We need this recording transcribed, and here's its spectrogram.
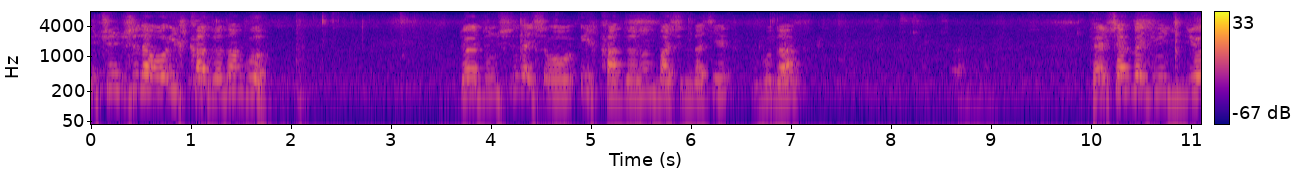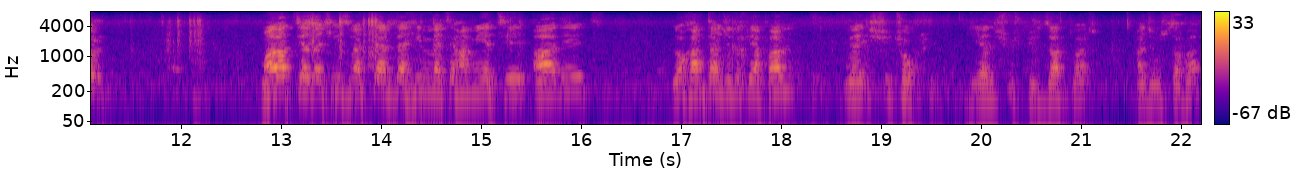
Üçüncüsü de o ilk kadrodan bu. Dördüncüsü de işte o ilk kadronun başındaki bu da. Perşembe günü gidiyor. Malatya'daki hizmetlerde himmeti, hamiyeti, âli lokantacılık yapan ve işi çok gelişmiş bir zat var. Hacı Mustafa.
